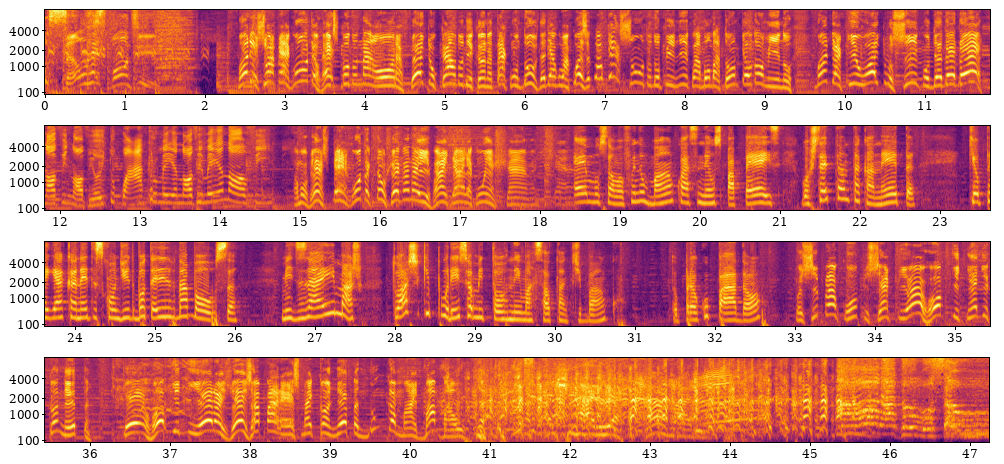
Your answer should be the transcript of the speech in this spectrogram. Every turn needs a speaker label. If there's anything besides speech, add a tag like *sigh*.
Speaker 1: Moção responde.
Speaker 2: Mande sua pergunta, eu respondo na hora. Feito o caldo de cana, tá com dúvida de alguma coisa? Qualquer assunto do pinico a bomba atômica eu domino. Mande aqui o 85DDD.
Speaker 3: 99846969.
Speaker 2: Vamos ver as perguntas que estão chegando aí. Vai, Dália, com chave.
Speaker 4: É, moção, eu fui no banco, assinei uns papéis, gostei tanto da caneta que eu peguei a caneta escondida e botei dentro da bolsa. Me diz aí, macho, tu acha que por isso eu me tornei um assaltante de banco? Tô preocupada, ó.
Speaker 2: Pois se preocupe, isso é a pior roupa que tem é de caneta. Porque roupa de dinheiro às vezes aparece, mas caneta nunca mais, babau.
Speaker 4: Maria, ah, *laughs* Maria.
Speaker 5: A hora do Moção.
